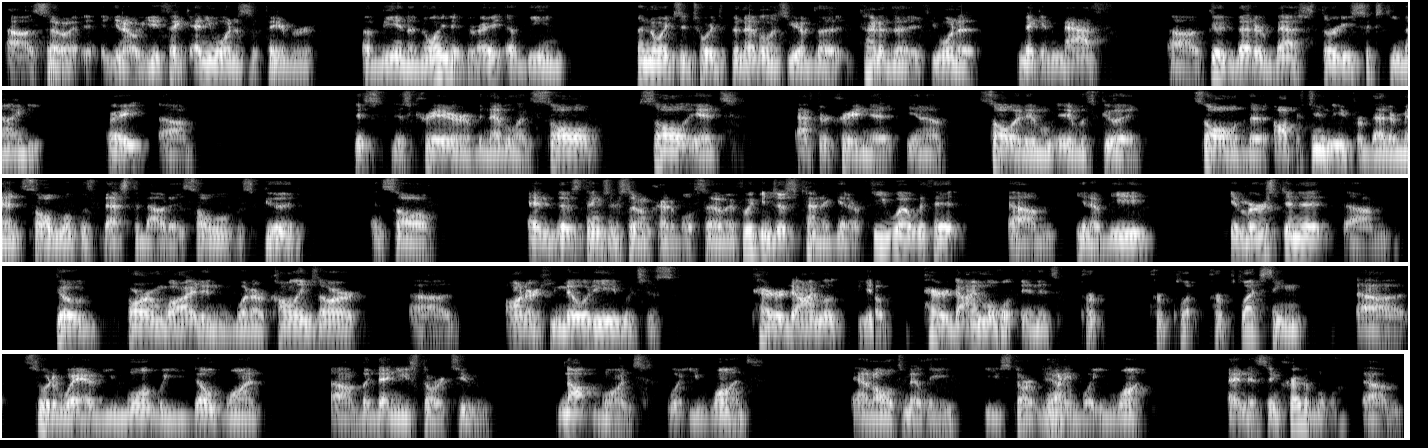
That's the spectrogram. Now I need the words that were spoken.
Uh, so, you know, you think anyone is a favor of being anointed, right? Of being anointed towards benevolence. You have the kind of the, if you want to make it math, uh, good, better, best, 30, 60, 90, right? Um, this this creator of benevolence saw saw it after creating it, you know, saw it and it was good. Saw the opportunity for betterment, saw what was best about it, saw what was good, and saw and those things are so incredible. So if we can just kind of get our feet wet with it, um, you know, be immersed in it, um, go far and wide in what our callings are, uh, honor humility, which is paradigmal, you know, paradigmal in its per, perplexing uh, sort of way of you want what you don't want, um, but then you start to not want what you want, and ultimately you start yeah. wanting what you want, and it's incredible. Um,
